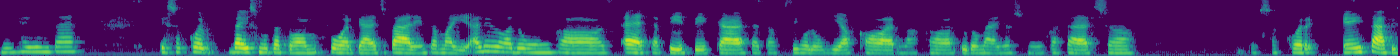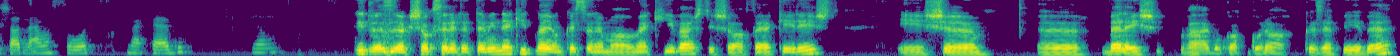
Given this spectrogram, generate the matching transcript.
műhelyünkbe. És akkor be is mutatom Forgács Bálint, a mai előadónk, az ELTE PPK, tehát a Pszichológia Karnak a tudományos munkatársa. És akkor én itt át is adnám a szót neked. Jó? Üdvözlök sok szeretettel mindenkit, nagyon köszönöm a meghívást és a felkérést és ö, ö, bele is vágok akkor a közepébe,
